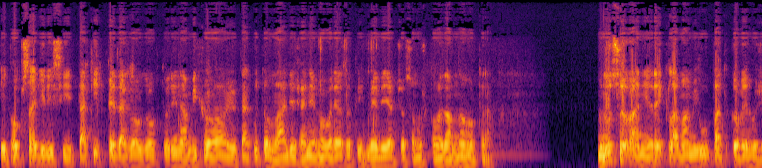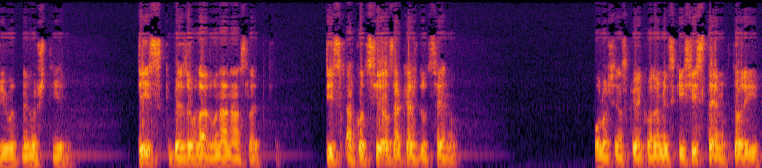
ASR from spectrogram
keď obsadili si takých pedagógov, ktorí nám vychovávajú takúto mládež a nehovoria o tých médiách, čo som už povedal mnohokrát. Vnúcovanie reklamami úpadkového životného štýlu. Zisk bez ohľadu na následky. Zisk ako cieľ za každú cenu spoločensko-ekonomický systém, ktorý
